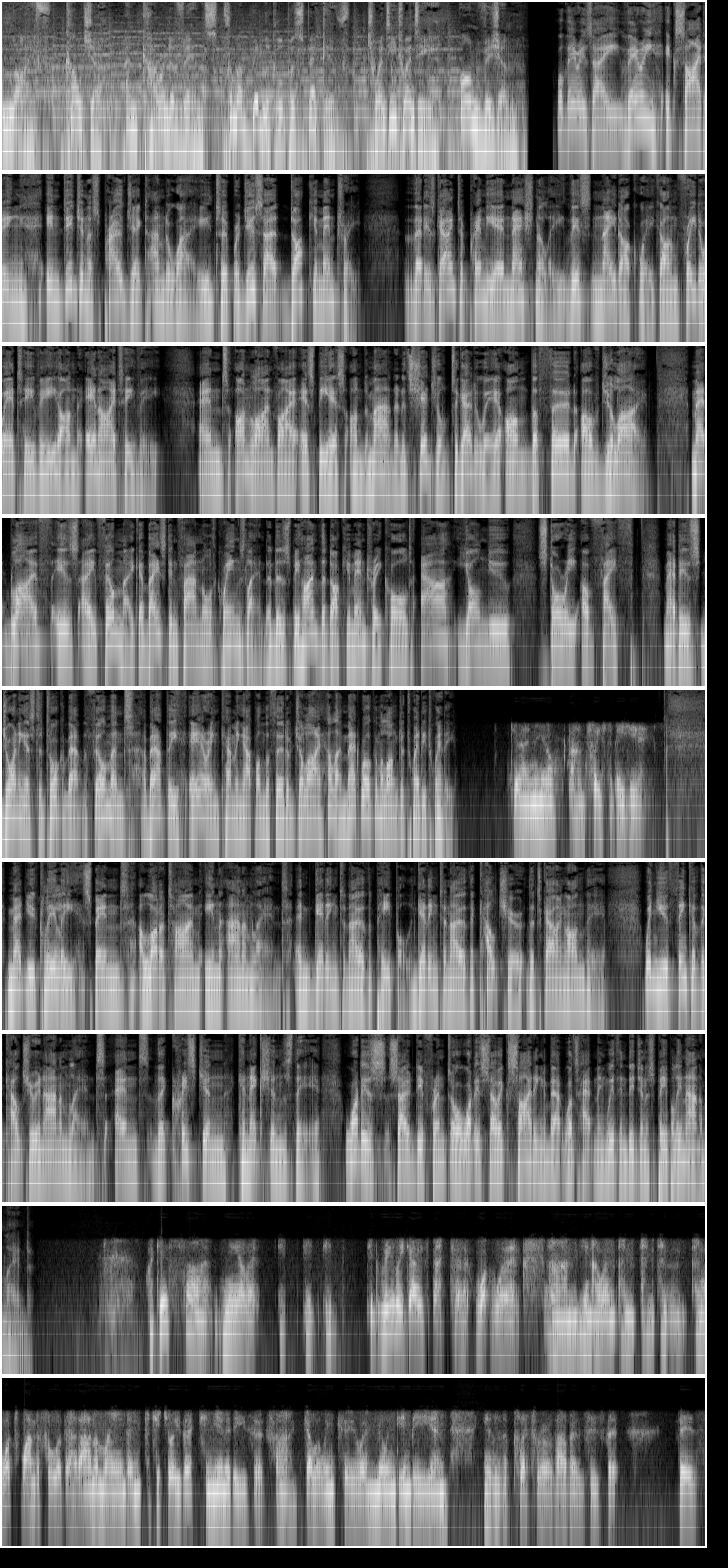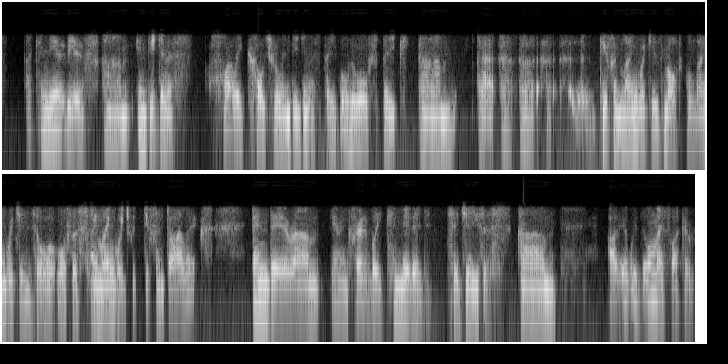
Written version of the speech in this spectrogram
Life, culture, and current events from a biblical perspective. 2020 on Vision. Well, there is a very exciting Indigenous project underway to produce a documentary that is going to premiere nationally this NAIDOC week on free to air TV, on NITV, and online via SBS On Demand. And it's scheduled to go to air on the 3rd of July. Matt Blythe is a filmmaker based in far north Queensland and is behind the documentary called Our Yolngu Story of Faith. Matt is joining us to talk about the film and about the airing coming up on the 3rd of July. Hello, Matt. Welcome along to 2020. G'day, Neil. I'm pleased to be here. Matt, you clearly spend a lot of time in Arnhem Land and getting to know the people, getting to know the culture that's going on there. When you think of the culture in Arnhem Land and the Christian connections there, what is so different or what is so exciting about what's happening with Indigenous people in Arnhem Land? I guess, uh, Neil, it, it, it, it really goes back to what works, um, you know, and, and, and, and, what's wonderful about Arnhem Land and particularly the communities of uh, Galiwinku and Milingimbi and, you know, there's a plethora of others is that there's a community of um, Indigenous, highly cultural Indigenous people who all speak um, uh, uh, uh, different languages, multiple languages, or, or the same language with different dialects. And they're, um, they're incredibly committed to Jesus. Um, I, it was almost like a,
